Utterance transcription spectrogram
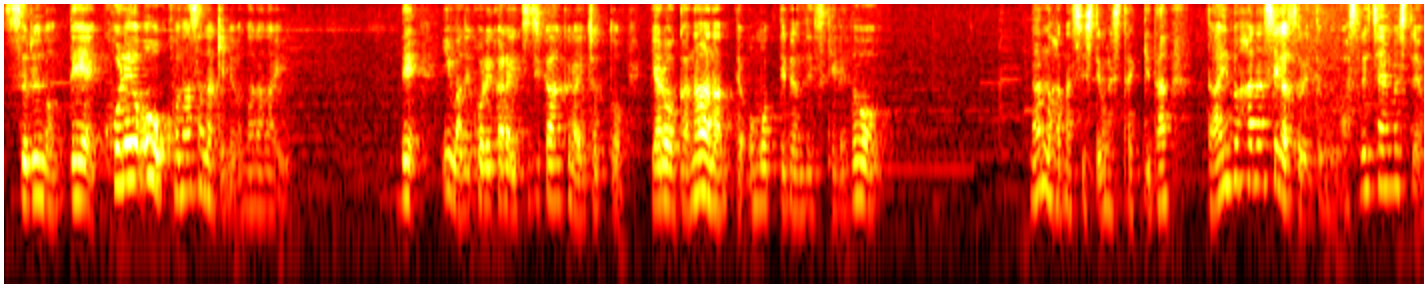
するのでこれをこなさなければならない。で今ねこれから1時間くらいちょっとやろうかななんて思ってるんですけれど何の話してましたっけ？だだいぶ話がそれてもう忘れちゃいましたよ。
